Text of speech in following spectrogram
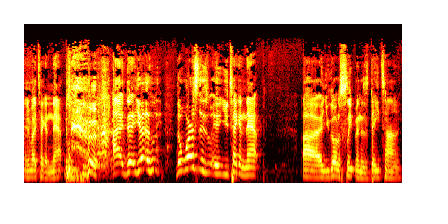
Anybody take a nap? I, the, you, the worst is you take a nap, uh, and you go to sleep and it's daytime,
